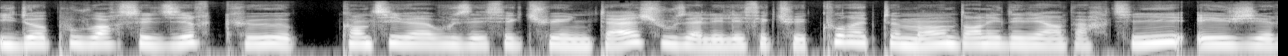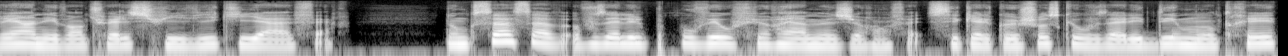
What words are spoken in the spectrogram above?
Il doit pouvoir se dire que quand il va vous effectuer une tâche, vous allez l'effectuer correctement dans les délais impartis et gérer un éventuel suivi qu'il y a à faire. Donc ça, ça, vous allez le prouver au fur et à mesure, en fait. C'est quelque chose que vous allez démontrer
